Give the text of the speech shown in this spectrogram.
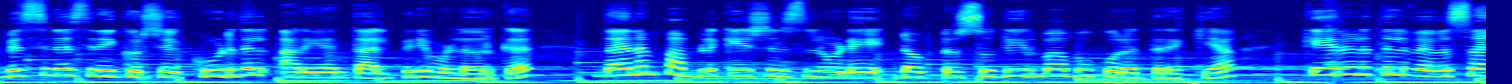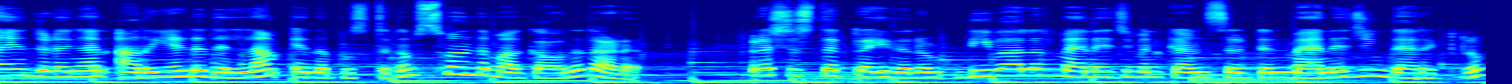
ബിസിനസിനെ കുറിച്ച് കൂടുതൽ അറിയാൻ താല്പര്യമുള്ളവർക്ക് ധനം പബ്ലിക്കേഷൻസിലൂടെ ഡോക്ടർ സുധീർ ബാബു പുറത്തിറക്കിയ കേരളത്തിൽ വ്യവസായം തുടങ്ങാൻ അറിയേണ്ടതെല്ലാം എന്ന പുസ്തകം സ്വന്തമാക്കാവുന്നതാണ്. പ്രശസ്ത ട്രെയിനറും ഡിവാലർ മാനേജ്മെന്റ് കൺസൾട്ടന്റ് മാനേജിംഗ് ഡയറക്ടറും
